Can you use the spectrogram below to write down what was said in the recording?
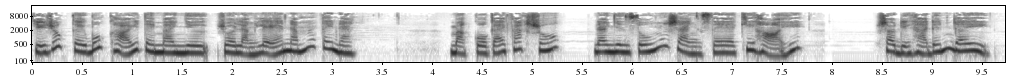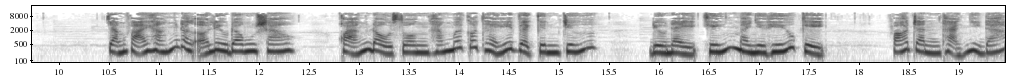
chỉ rút cây bút khỏi tay Mai Như rồi lặng lẽ nắm tay nàng. Mặt cô gái phát sốt, nàng nhìn xuống sàn xe khi hỏi Sao Điện Hạ đến đây? Chẳng phải hắn đang ở Liêu Đông sao? Khoảng đầu xuân hắn mới có thể về kinh chứ. Điều này khiến Mai Như hiếu kỳ. Phó tranh thẳng nhiên đáp.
